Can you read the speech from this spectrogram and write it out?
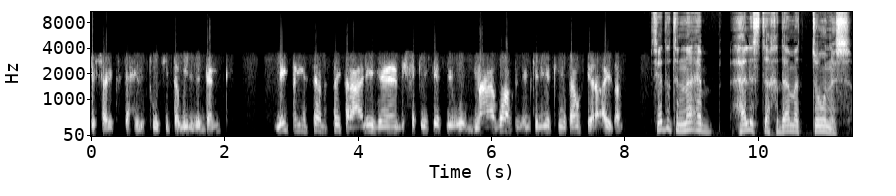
كالشريط الساحلي التونسي طويل جدا ليس من السهل السيطرة عليه بشكل كافي مع ضعف الإمكانيات المتوفرة أيضا سيادة النائب هل استخدمت تونس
